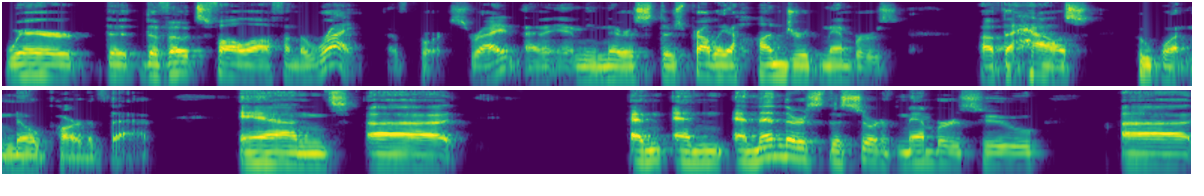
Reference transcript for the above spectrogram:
where the, the votes fall off on the right, of course, right? I, I mean, there's, there's probably a hundred members of the House who want no part of that. And, uh, and, and, and then there's the sort of members who, uh,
